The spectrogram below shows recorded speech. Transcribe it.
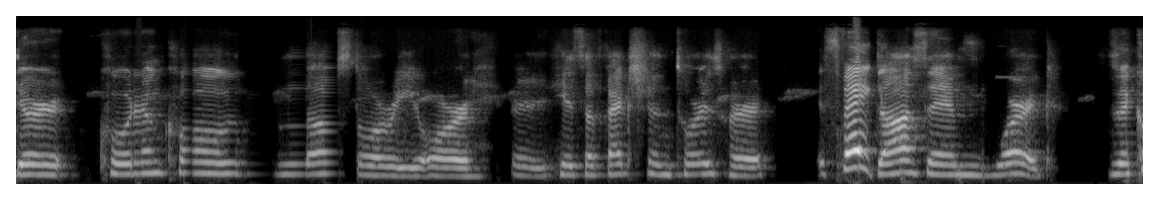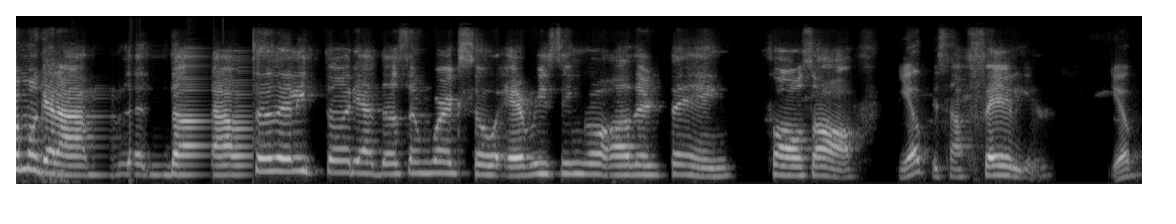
their quote unquote love story or, or his affection towards her It's fake. doesn't work. So es como que la, la, la base de la historia doesn't work, so every single other thing falls off. Yep. It's a failure. Yep.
